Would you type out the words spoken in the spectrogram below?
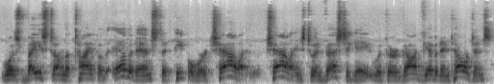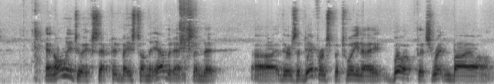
was based on the type of evidence that people were challenged, challenged to investigate with their God given intelligence and only to accept it based on the evidence. And that uh, there's a difference between a book that's written by a,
